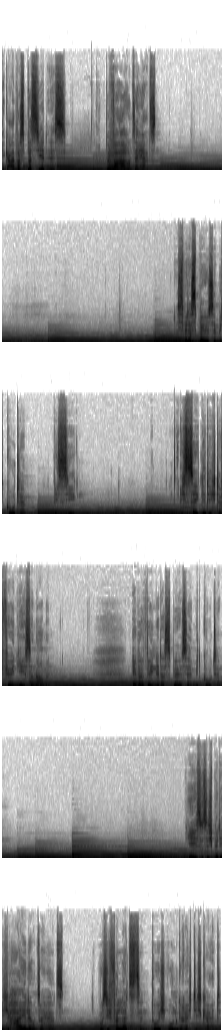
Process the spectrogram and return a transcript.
egal was passiert ist. Bewahre unser Herzen. Dass wir das Böse mit Gutem besiegen. Ich segne dich dafür in Jesu Namen. Überwinde das Böse mit Gutem. Jesus, ich bitte dich, heile unsere Herzen, wo sie verletzt sind durch Ungerechtigkeit,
